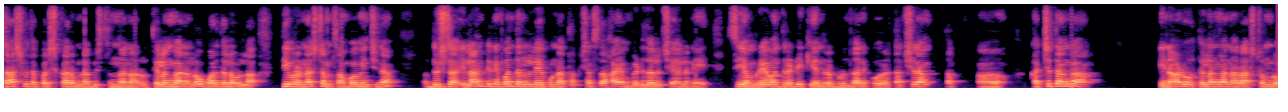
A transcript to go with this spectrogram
శాశ్వత పరిష్కారం లభిస్తుందన్నారు. తెలంగాణలో వరదల వల్ల తీవ్ర నష్టం సంభవించిన దృష్ట్యా ఇలాంటి నిబంధనలు లేకుండా తక్షణ సహాయం విడుదల చేయాలని సీఎం రేవంత్ రెడ్డి కేంద్ర బృందాన్ని కోరారు. తక్షణ ఖచ్చితంగా ఈనాడు తెలంగాణ రాష్ట్రంలో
